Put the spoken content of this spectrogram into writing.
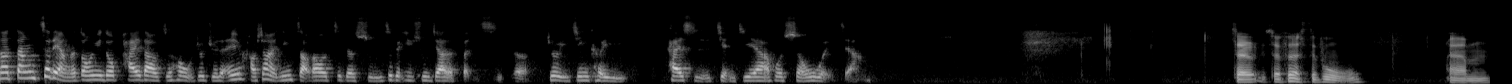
那当这两个东西都拍到之后，我就觉得，哎，好像已经找到这个属于这个艺术家的本质了，就已经可以开始剪接啊或收尾这样。So, so first of all, um,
